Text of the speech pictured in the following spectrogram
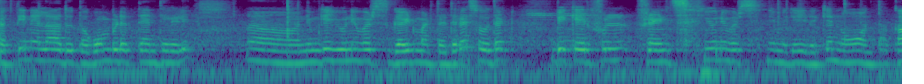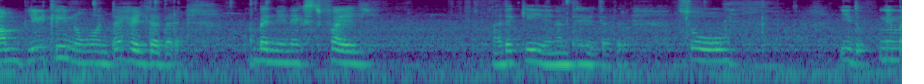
ಶಕ್ತಿನೆಲ್ಲ ಅದು ತೊಗೊಂಡ್ಬಿಡುತ್ತೆ ಅಂತ ಹೇಳಿ ನಿಮಗೆ ಯೂನಿವರ್ಸ್ ಗೈಡ್ ಮಾಡ್ತಾ ಇದ್ದಾರೆ. So that be careful friends universe ನಿಮಗೆ ಇದಕ್ಕೆ ನೋ ಅಂತ ಕಂಪ್ಲೀಟ್ಲಿ ನೋ ಅಂತ ಹೇಳ್ತಾ ಇದ್ದಾರೆ. ಬನ್ನಿ ನೆಕ್ಸ್ಟ್ ಫೈಲ್ ಅದಕ್ಕೆ ಏನಂತ ಹೇಳ್ತಾ ಇದ್ದಾರೆ. ಸೊ ಇದು, ನಿಮ್ಮ,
